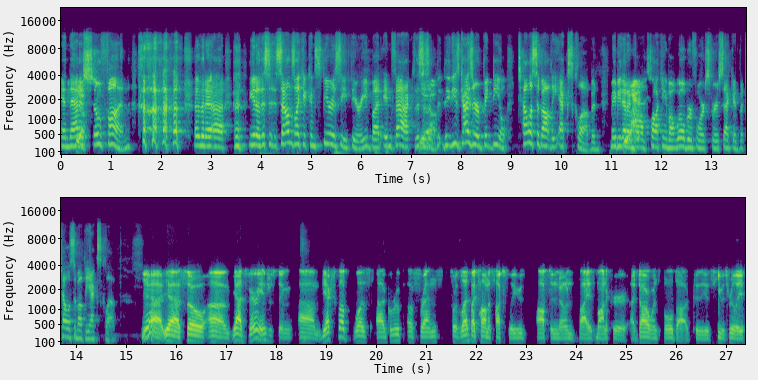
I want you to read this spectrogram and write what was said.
And that yeah. is so fun that uh, you know this is, sounds like a conspiracy theory, but in fact, this yeah. is a, these guys are a big deal. Tell us about the X Club, and maybe that yeah. involves talking about Wilberforce for a second. But tell us about the X Club. Yeah, yeah. So, um, yeah, it's very interesting. Um, the X Club was a group of friends, sort of led by Thomas Huxley, who's often known by his moniker uh, Darwin's Bulldog, because he was, he was really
